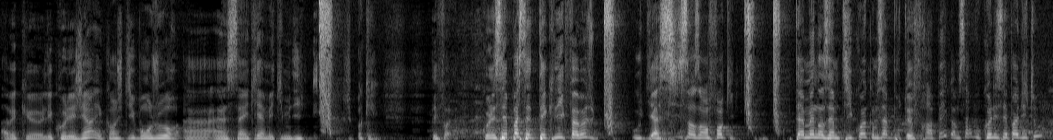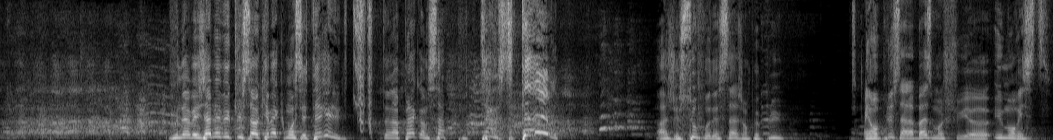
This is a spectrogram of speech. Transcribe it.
avec les collégiens. Et quand je dis bonjour à à un cinquième et qui me dit OK. Des fois, vous connaissez pas cette technique fameuse où il y a 600 enfants qui t'amènent dans un petit coin comme ça pour te frapper comme ça? Vous connaissez pas du tout? Vous n'avez jamais vécu ça au Québec? Moi, c'est terrible. T'en as plein comme ça. Putain, c'est terrible Ah, je souffre de ça, j'en peux plus. Et en plus, à la base, moi, je suis euh, humoriste.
